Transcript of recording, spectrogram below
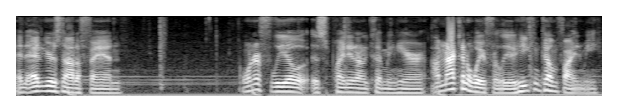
And Edgar's not a fan. I wonder if Leo is planning on coming here. I'm not going to wait for Leo. He can come find me.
